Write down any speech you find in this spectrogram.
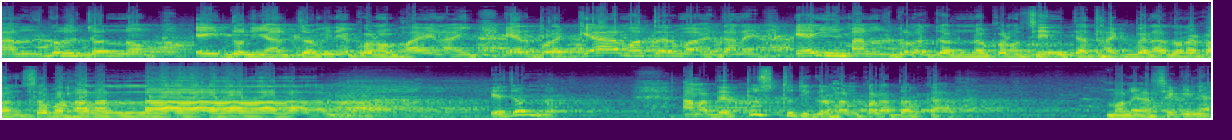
মানুষগুলোর জন্য এই দুনিয়ার জমিনে কোনো ভয় নাই। এরপরে কেয়ামতের ময়দানে এই মানুষগুলোর জন্য কোনো চিন্তা থাকবে না। যখন সবহাল আল্লাহ এজন্য আমাদের প্রস্তুতি গ্রহণ করা দরকার। মনে আছে কি না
